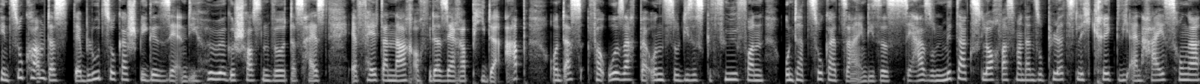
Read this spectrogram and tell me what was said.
Hinzu kommt, dass der Blutzuckerspiegel sehr in die Höhe geschossen wird. Das heißt, er fällt danach auch wieder sehr rapide ab. Und das verursacht bei uns so dieses Gefühl von unterzuckert sein. Dieses, ja, so ein Mittagsloch, was man dann so plötzlich kriegt wie ein Heißhunger.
